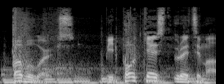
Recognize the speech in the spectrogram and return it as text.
Bubbleworks bir podcast üretimi.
